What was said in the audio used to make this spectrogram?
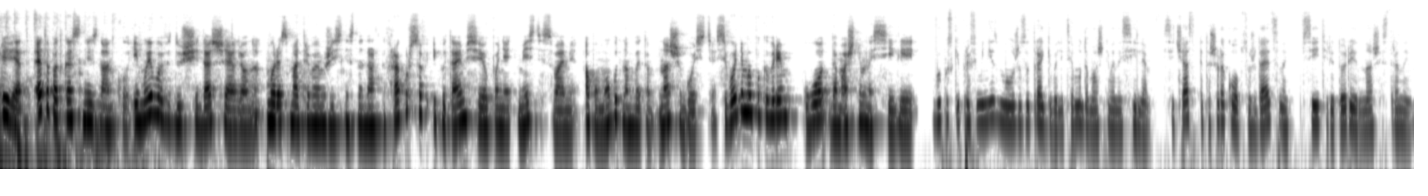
Привет, это подкаст «Наизнанку», и мы его ведущие Даша и Алена. Мы рассматриваем жизнь нестандартных ракурсов и пытаемся ее понять вместе с вами, а помогут нам в этом наши гости. Сегодня мы поговорим о домашнем насилии в выпуске про феминизм мы уже затрагивали тему домашнего насилия. Сейчас это широко обсуждается на всей территории нашей страны.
